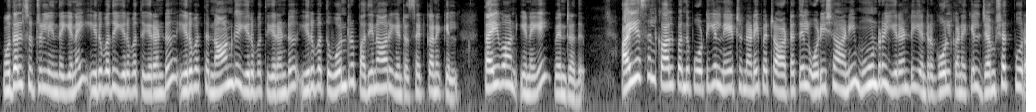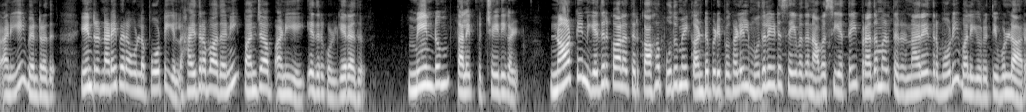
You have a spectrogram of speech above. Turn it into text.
முதல் சுற்றில் இந்த இணை இருபது இருபத்தி இரண்டு இருபத்து நான்கு இருபத்தி இரண்டு இருபத்து ஒன்று பதினாறு என்ற செட் கணக்கில் தைவான் இணையை வென்றது. ஐ எஸ் எல் கால்பந்து போட்டியில் நேற்று நடைபெற்ற ஆட்டத்தில் ஒடிஷா அணி மூன்று இரண்டு என்ற கோல் கணக்கில் ஜம்ஷத்பூர் அணியை வென்றது. இன்று நடைபெறவுள்ள போட்டியில் ஹைதராபாத் அணி பஞ்சாப் அணியை எதிர்கொள்கிறது. மீண்டும் தலைப்புச் செய்திகள். நாட்டின் எதிர்காலத்திற்காக புதுமை கண்டுபிடிப்புகளில் முதலீடு செய்வதன் அவசியத்தை பிரதமர் திரு நரேந்திர மோடி வலியுறுத்தியுள்ளார்.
